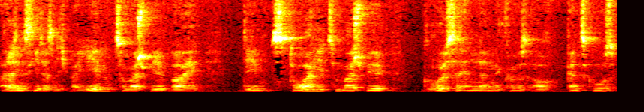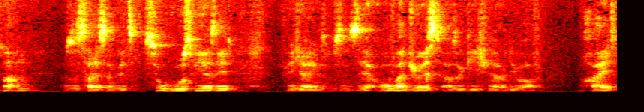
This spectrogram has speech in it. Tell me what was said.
Allerdings geht das nicht bei jedem. Zum Beispiel bei dem Store hier zum Beispiel Größe ändern, dann können wir es auch ganz groß machen. Also das heißt, dann wird es so groß, wie ihr seht. Finde ich allerdings ein bisschen sehr overdressed, also gehe ich wieder lieber auf breit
